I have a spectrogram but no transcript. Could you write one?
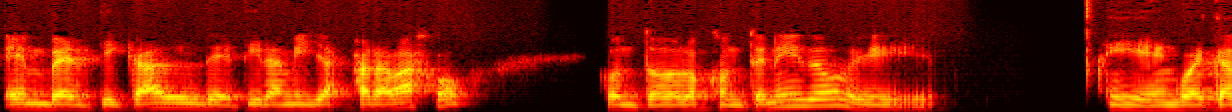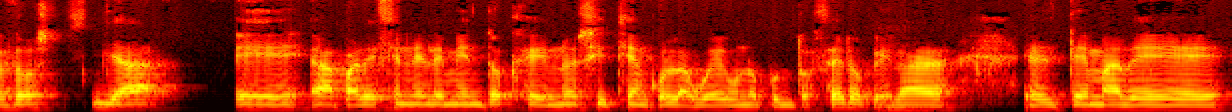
en vertical de tiramillas para abajo con todos los contenidos y, en Webcam 2 ya eh, aparecen elementos que no existían con la web 1.0, que era el tema de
